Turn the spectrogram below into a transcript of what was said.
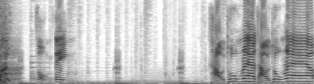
สัตว์ส่งติงเถาทุ่งแล้วเถาทุ่งแล้ว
